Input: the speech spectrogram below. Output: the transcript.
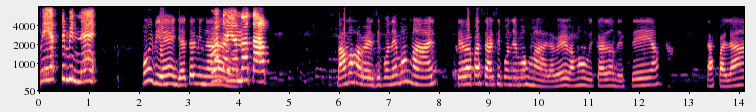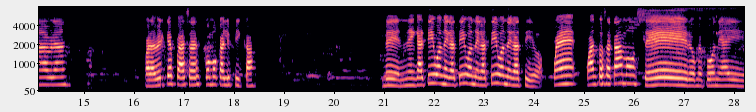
Ya terminé. Muy bien, ya terminaron. Vamos a ver, si ponemos mal, ¿qué va a pasar si ponemos mal? A ver, vamos a ubicar donde sea las palabras para ver qué pasa, cómo califica. Ve, negativo, negativo, negativo, negativo. Pues, ¿Cuánto sacamos? Cero, me pone ahí.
